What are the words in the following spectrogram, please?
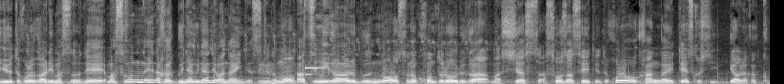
いうところがありますのでまあそんなになんかぐにゃぐにゃではないんですけども、厚みがある分のそのコントロールがまあしやすさ操作性というところを考えて少し柔らかく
